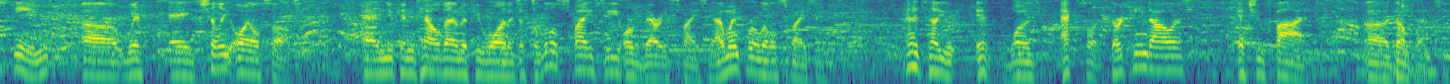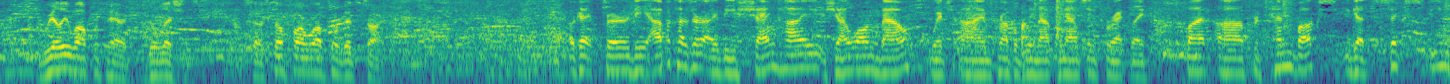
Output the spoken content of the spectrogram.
steamed uh, with a chili oil sauce. And you can tell them if you want it just a little spicy or very spicy. I went for a little spicy. I gotta tell you, it was excellent. $13 gets you five uh, dumplings. Really well prepared, delicious. So, so far we're up to a good start. Okay, for the appetizer, I the Shanghai Xiaolong Bao, which I'm probably not pronouncing correctly. But uh, for 10 bucks, you get six steamed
